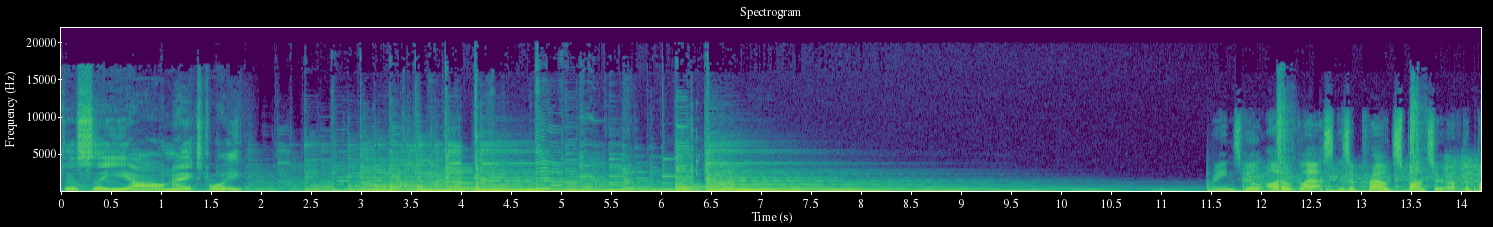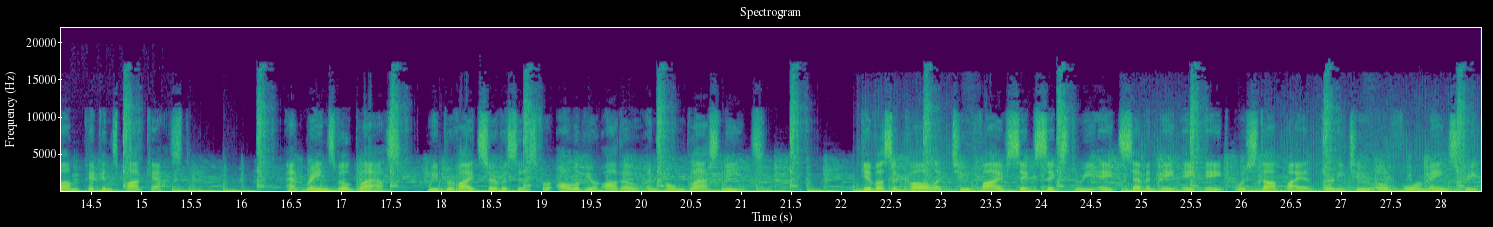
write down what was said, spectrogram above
to see y'all next week. Rainsville Auto Glass is a proud sponsor of the Bum Pickins podcast. At Rainsville Glass, we provide services for all of your auto and home glass needs. Give us a call at 256 638 7888 or stop by at 3204 Main Street,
